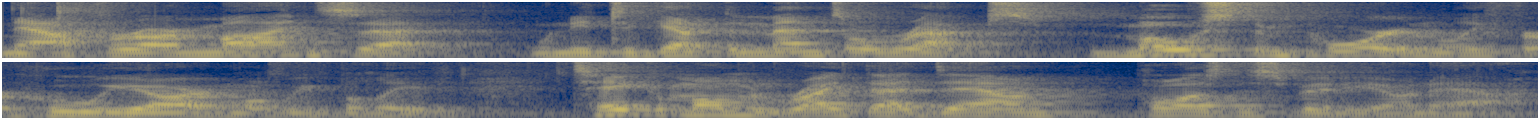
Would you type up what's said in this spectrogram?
Now, for our mindset, we need to get the mental reps, most importantly, for who we are and what we believe. Take a moment, write that down, pause this video now.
